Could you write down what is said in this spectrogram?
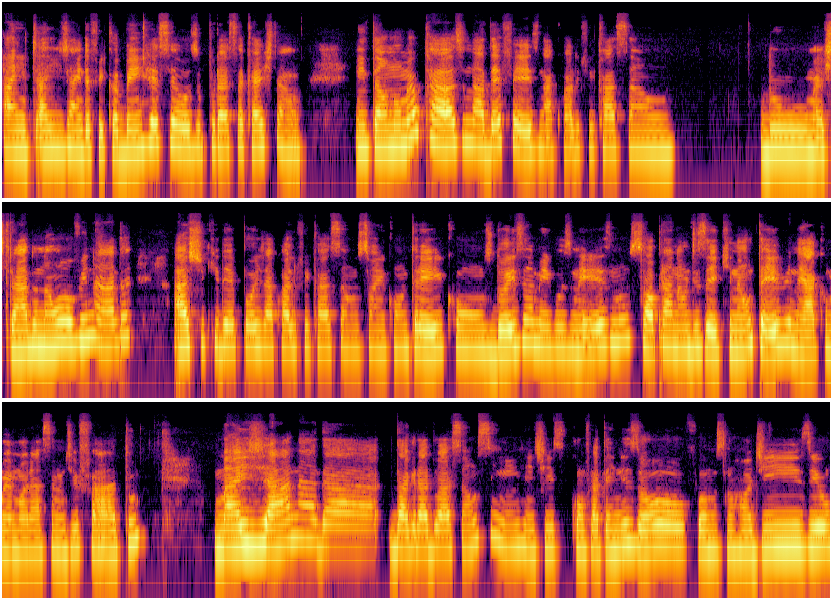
A gente, a gente ainda fica bem receoso por essa questão. Então, no meu caso, na defesa, na qualificação do mestrado, não houve nada. Acho que depois da qualificação só encontrei com os dois amigos mesmo, só para não dizer que não teve né, a comemoração de fato. Mas já na da, da graduação, sim, a gente confraternizou, fomos no rodízio.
